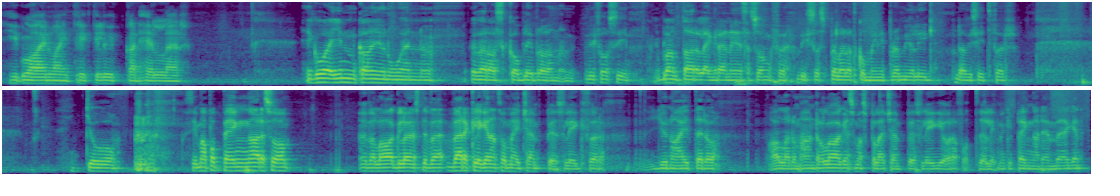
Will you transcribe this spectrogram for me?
Higuain var inte riktigt lyckad heller. Higuain kan ju nog ännu eh, överraska och bli bra, men vi får se. Ibland tar det längre än en säsong för vissa spelare att komma in i Premier League. Det har vi sett förr. Jo, ser man på pengar så överlag löns det verkligen att vara med i Champions League för United och alla de andra lagen som har spelat i Champions League i år har fått väldigt mycket pengar den vägen.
